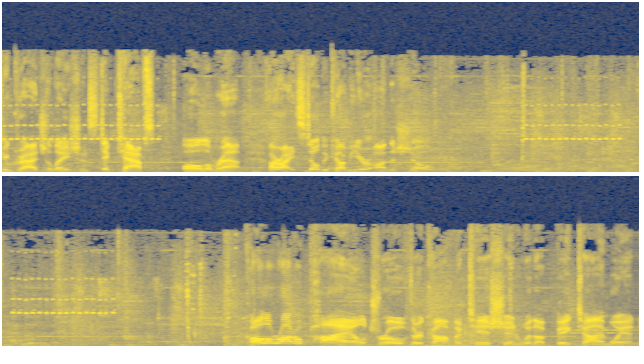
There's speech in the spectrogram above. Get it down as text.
congratulations. Stick taps all around. All right, still to come here on the show. Colorado pile drove their competition with a big-time win.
